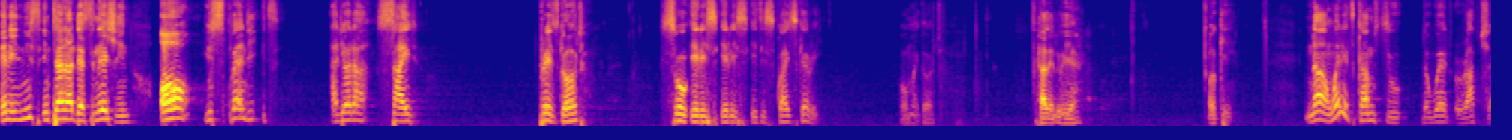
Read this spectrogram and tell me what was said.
and in his internal destination, or you spend it at the other side. Praise God. So it is, it is, it is quite scary. Oh my God. Hallelujah. Okay. Now, when it comes to the word rapture,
